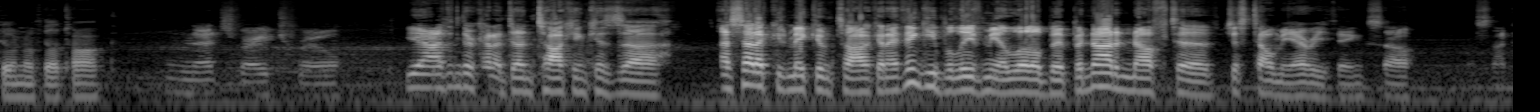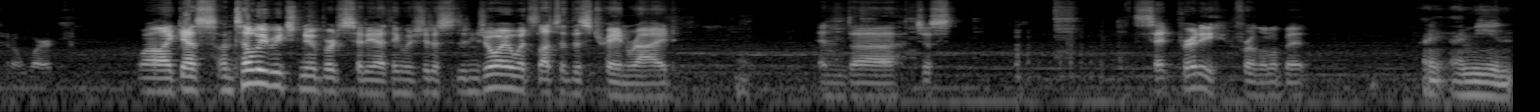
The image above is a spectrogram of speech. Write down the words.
don't know if they'll talk. Mm, That's very true. Yeah, I think they're kind of done talking because uh, I said I could make him talk, and I think he believed me a little bit, but not enough to just tell me everything. So it's not gonna work. Well, I guess until we reach New Birch City, I think we should just enjoy what's left of this train ride, and uh, just sit pretty for a little bit. I, I mean,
